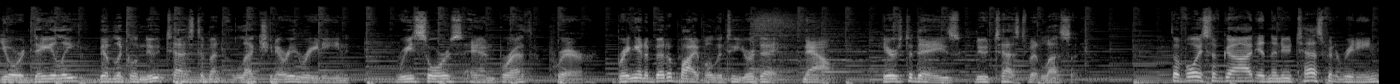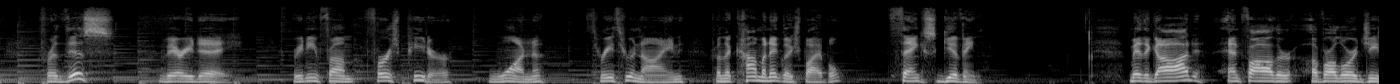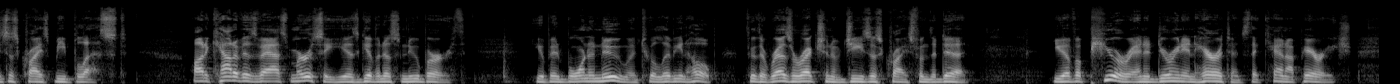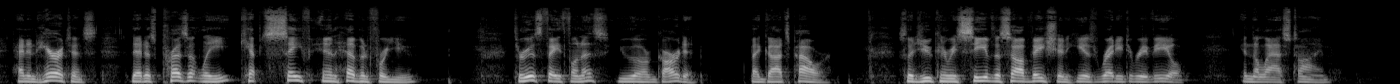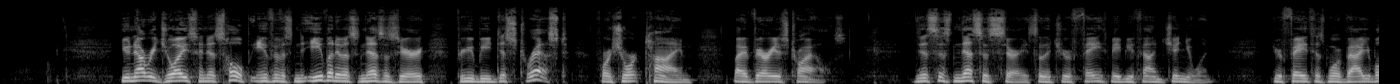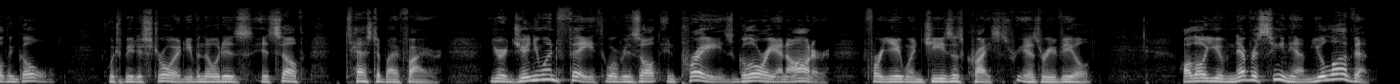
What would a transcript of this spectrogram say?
your daily biblical New Testament lectionary reading, resource, and breath prayer. Bring in a bit of Bible into your day. Now, here's today's New Testament lesson. The voice of God in the New Testament reading for this very day. Reading from 1 Peter 1 3 through 9 from the Common English Bible, Thanksgiving. May the God and Father of our Lord Jesus Christ be blessed. On account of his vast mercy, he has given us new birth. You've been born anew into a living hope through the resurrection of Jesus Christ from the dead. You have a pure and enduring inheritance that cannot perish, an inheritance that is presently kept safe in heaven for you. Through his faithfulness, you are guarded by God's power, so that you can receive the salvation he is ready to reveal in the last time. You now rejoice in his hope, even if, even if it's necessary for you to be distressed for a short time by various trials. This is necessary so that your faith may be found genuine. Your faith is more valuable than gold, which will be destroyed, even though it is itself tested by fire. Your genuine faith will result in praise, glory, and honor for you when Jesus Christ is revealed. Although you've never seen him, you love him.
